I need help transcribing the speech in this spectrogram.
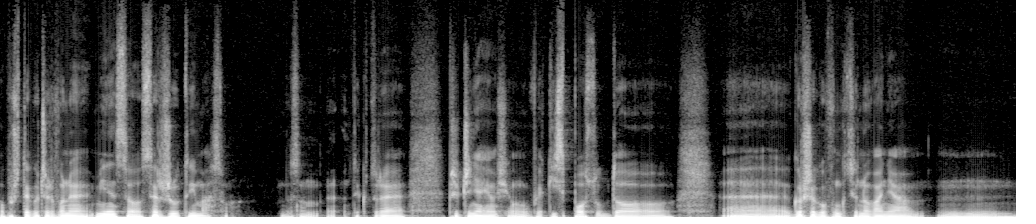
Oprócz tego czerwone mięso, ser żółty i masło. To są te, które przyczyniają się w jakiś sposób do e, gorszego funkcjonowania mm,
